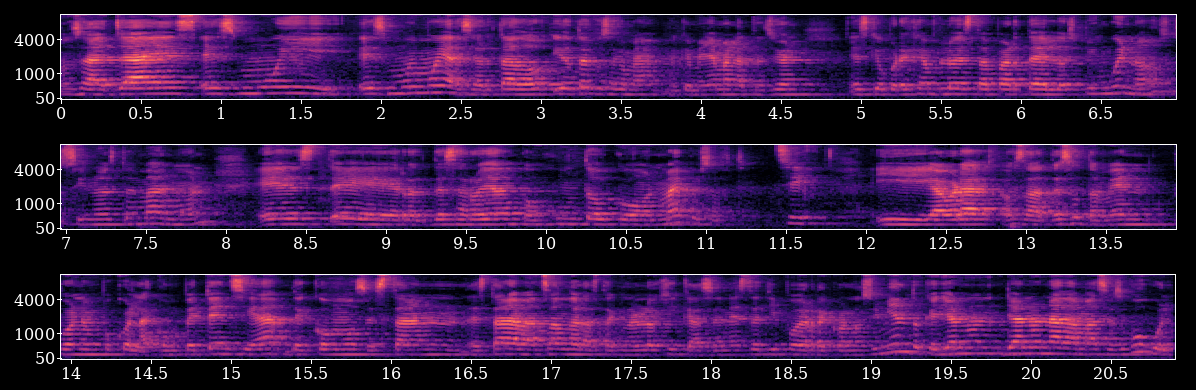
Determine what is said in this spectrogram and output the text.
O sea, ya es, es muy es muy muy acertado. Y otra cosa que me, que me llama la atención es que, por ejemplo, esta parte de los pingüinos, si no estoy mal, Mon, es eh, desarrollado en conjunto con Microsoft. Sí, Y ahora, o sea, eso también pone un poco la competencia de cómo se están, están avanzando las tecnológicas en este tipo de reconocimiento, que ya no, ya no nada más es Google,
